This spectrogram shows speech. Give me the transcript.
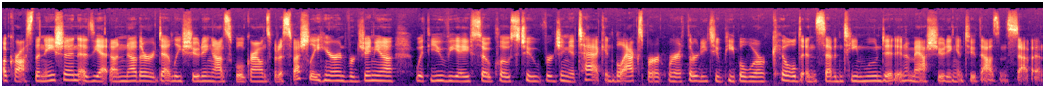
across the nation as yet another deadly shooting on school grounds, but especially here in Virginia with UVA so close to Virginia Tech in Blacksburg, where 32 people were killed and 17 wounded in a mass shooting in 2007.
